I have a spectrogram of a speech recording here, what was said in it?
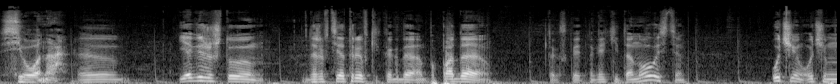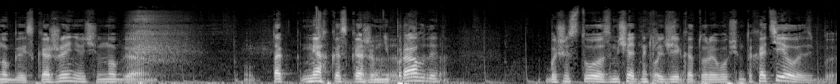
Сиона. Э, Я вижу, что даже в те отрывки, когда попадаю, так сказать, на какие-то новости, очень-очень много искажений, очень много, так мягко скажем, Да-да-да-да-да. неправды. Большинство замечательных Точно. людей, которые, в общем-то, хотелось бы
